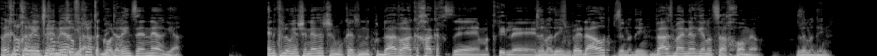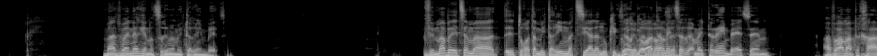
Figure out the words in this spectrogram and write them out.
אבל איך לא יכול להיות כלום אם זה הופך. להיות הכל? מיתרים זה אנרגיה. אין כלום, יש אנרגיה שמורכזת בנקודה, ורק אחר כך זה מתחיל אה, זה מדהים, spread out, זה מדהים, ואז מהאנרגיה נוצר חומר. זה מדהים. ואז מהאנרגיה נוצרים המיתרים בעצם. ומה בעצם תורת המיתרים מציעה לנו זהו, כגורם תורת לדבר הזה? המיצר- המיתרים בעצם עברה מהפכה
